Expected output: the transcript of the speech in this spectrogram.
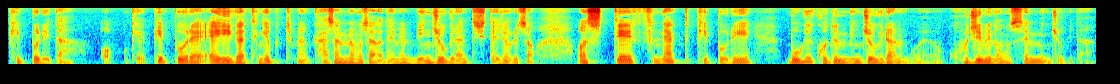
people이다. 어, 오케이. people에 a 같은 게 붙으면 가산명사가 되면 민족이란 뜻이 되죠. 그래서 a stiff-necked people이 목이 곧은 민족이라는 거예요. 고집이 너무 센 민족이다.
